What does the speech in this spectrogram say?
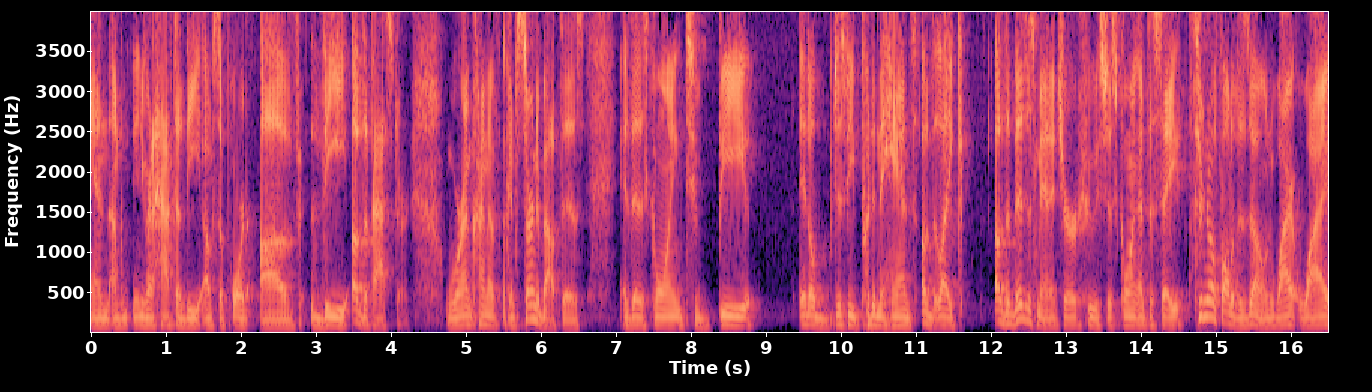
And, I'm, and you're going to have to the um, support of the of the pastor. Where I'm kind of concerned about this is that it's going to be it'll just be put in the hands of the, like of the business manager who's just going to say through no fault of his own why why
